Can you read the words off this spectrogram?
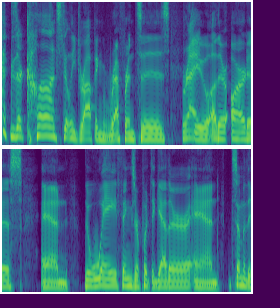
because they're constantly dropping references Right. to other artists and the way things are put together and some of the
